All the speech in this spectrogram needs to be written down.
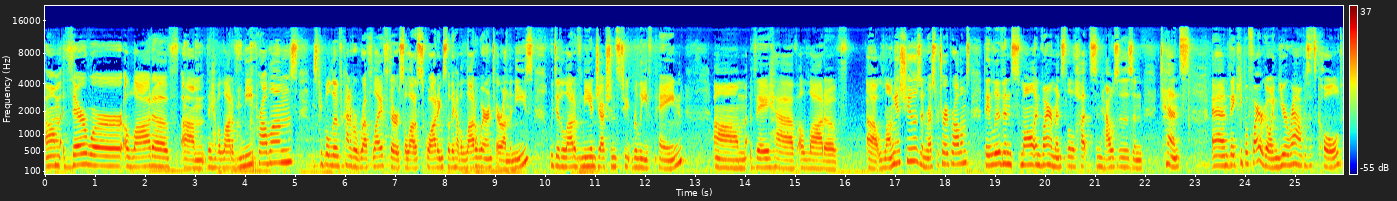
Um, there were a lot of, um, they have a lot of knee problems. These people live kind of a rough life. There's a lot of squatting, so they have a lot of wear and tear on the knees. We did a lot of knee injections to relieve pain. Um, they have a lot of uh, lung issues and respiratory problems. They live in small environments, little huts and houses and tents, and they keep a fire going year round because it's cold.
